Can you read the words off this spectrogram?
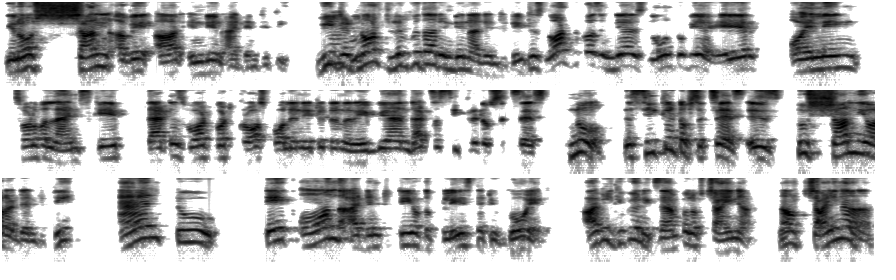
you know, shun away our Indian identity. We mm-hmm. did not live with our Indian identity. It is not because India is known to be a hair oiling sort of a landscape that is what got cross pollinated in Arabia, and that's the secret of success. No, the secret of success is to shun your identity and to take on the identity of the place that you go in. I will give you an example of China. Now, China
